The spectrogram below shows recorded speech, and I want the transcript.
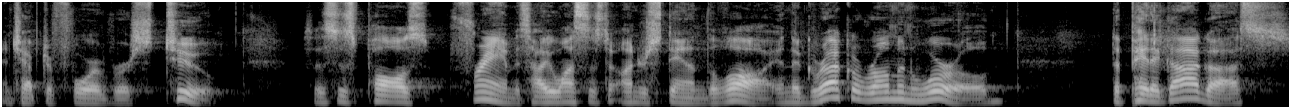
in chapter 4, verse 2. So, this is Paul's frame, it's how he wants us to understand the law. In the Greco Roman world, the pedagogos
